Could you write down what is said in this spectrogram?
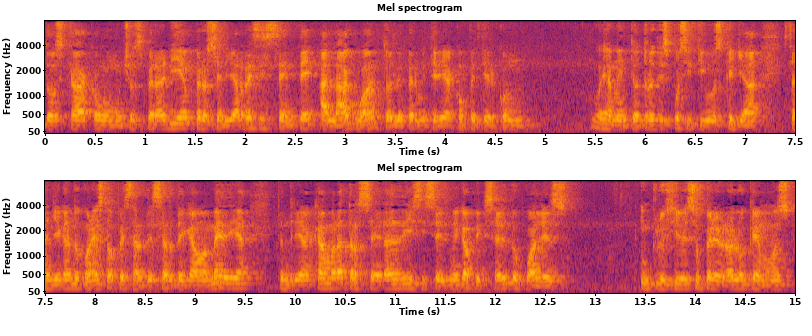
2K como muchos esperarían, pero sería resistente al agua, entonces le permitiría competir con obviamente otros dispositivos que ya están llegando con esto a pesar de ser de gama media tendría cámara trasera de 16 megapíxeles lo cual es inclusive superior a lo que hemos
